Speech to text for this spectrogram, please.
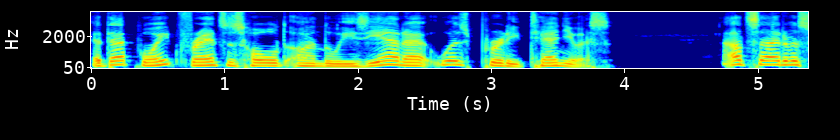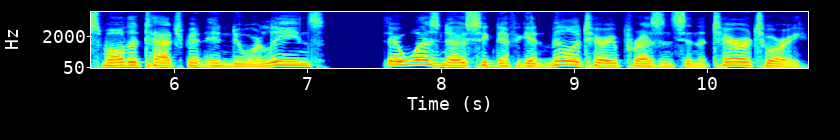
At that point, France's hold on Louisiana was pretty tenuous. Outside of a small detachment in New Orleans, there was no significant military presence in the territory.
